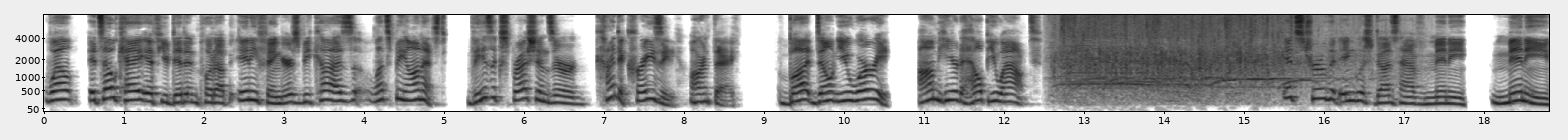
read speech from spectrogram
Well, it's okay if you didn't put up any fingers because, let's be honest, these expressions are kinda crazy, aren't they? But don't you worry, I'm here to help you out. It's true that English does have many, many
